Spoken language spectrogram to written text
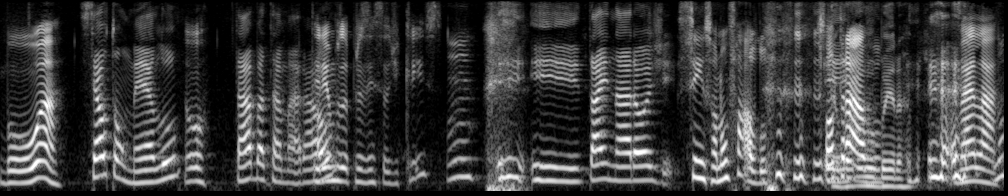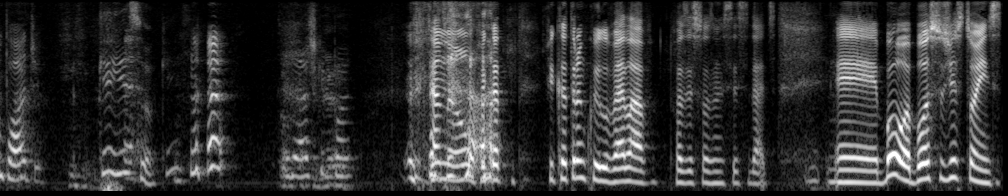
Boa. Celton Melo. Oh, Tabata Amaral. teremos a presença de Cris? Hum, E, e Tainara OG. sim, só não falo. Só No travo. Vai lá. Não pode. Que isso? Que isso? Ele acha que pode. Tá não, fica, fica tranquilo, vai lá fazer suas necessidades. É, boa, boas sugestões.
